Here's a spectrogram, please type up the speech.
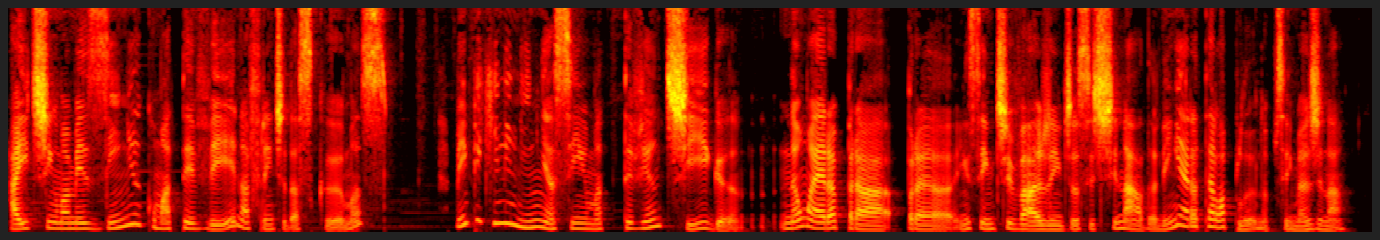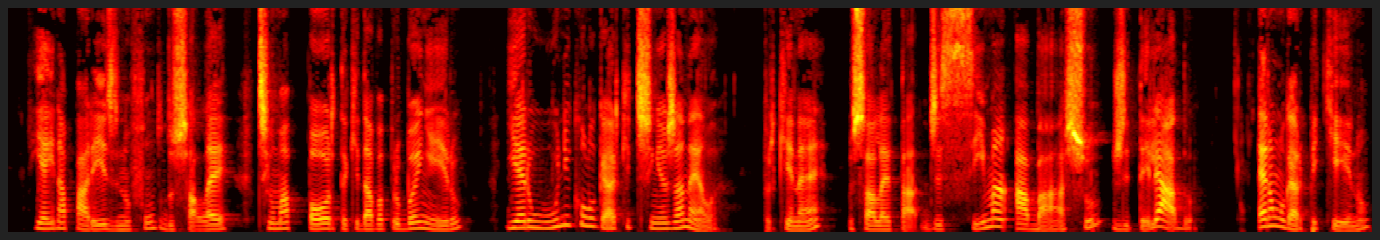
Aí tinha uma mesinha com uma TV na frente das camas, bem pequenininha, assim, uma TV antiga. Não era para incentivar a gente a assistir nada, nem era tela plana, para você imaginar. E aí na parede, no fundo do chalé, tinha uma porta que dava para o banheiro e era o único lugar que tinha janela. Porque, né? O chalé tá de cima a baixo de telhado. Era um lugar pequeno,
